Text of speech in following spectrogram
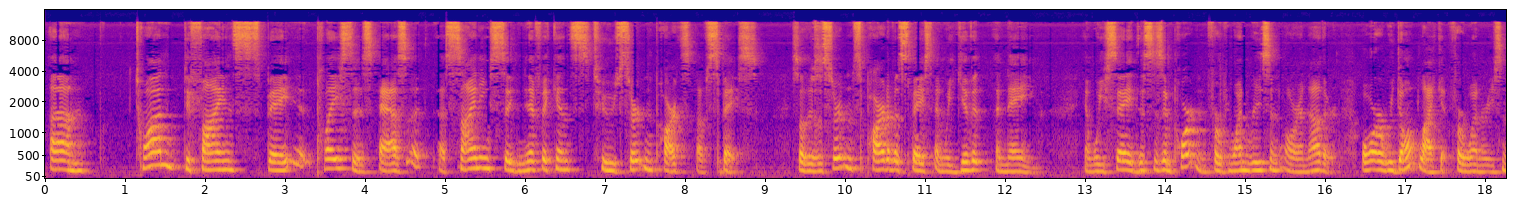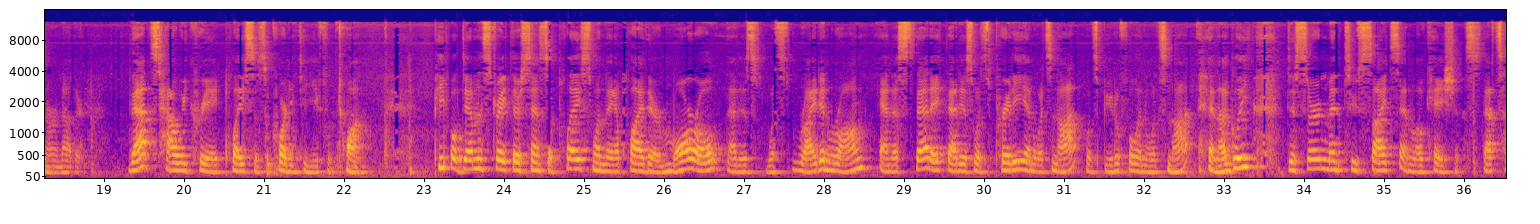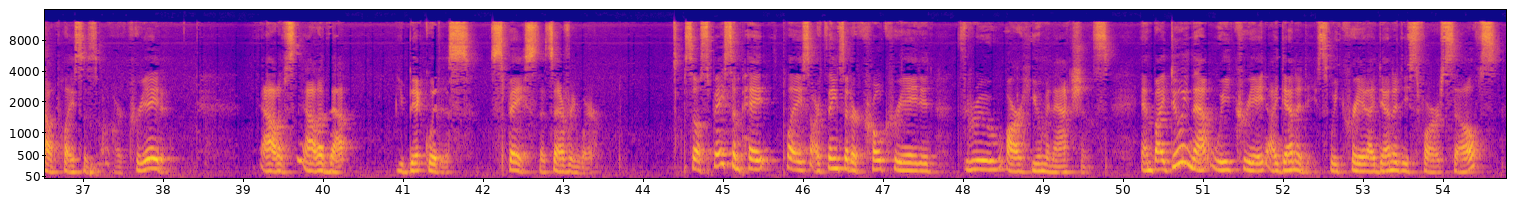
Um, Tuan defines places as assigning significance to certain parts of space. So there's a certain part of a space and we give it a name. And we say this is important for one reason or another, or we don't like it for one reason or another. That's how we create places according to Yi-Fu Tuan. People demonstrate their sense of place when they apply their moral, that is what's right and wrong, and aesthetic, that is what's pretty and what's not, what's beautiful and what's not, and ugly, discernment to sites and locations. That's how places are created. Out of, out of that ubiquitous space that's everywhere. So space and place are things that are co-created through our human actions. And by doing that, we create identities. We create identities for ourselves,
